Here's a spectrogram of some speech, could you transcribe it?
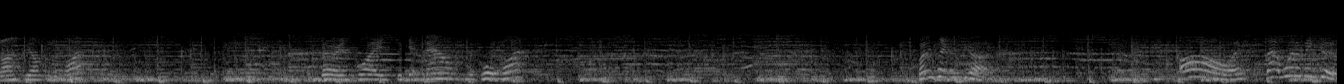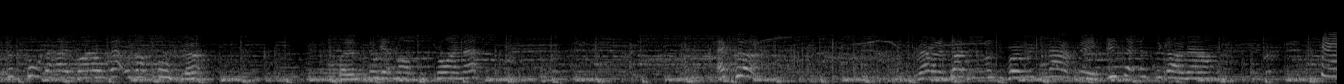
Nicely onto the pipe. Various ways to get down from the quarter pipe. 20 seconds to go. Oh, that would have been good. Just caught the hay rail. That was unfortunate. Still get for trying that. Excellent. Remember, the judges are looking for originality. A few seconds to go now. Okay,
